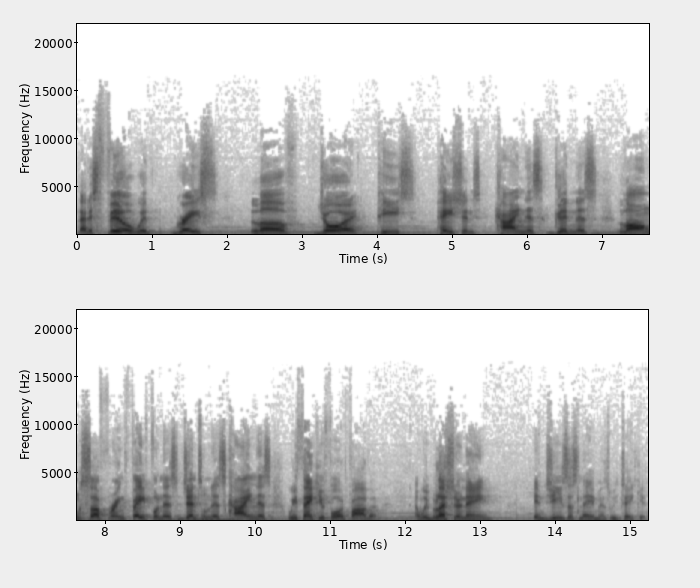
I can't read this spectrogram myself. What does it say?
that is filled with grace, love, joy, peace, patience, kindness, goodness, long suffering, faithfulness, gentleness, kindness. We thank you for it, Father. And we bless your name in Jesus' name as we take it.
